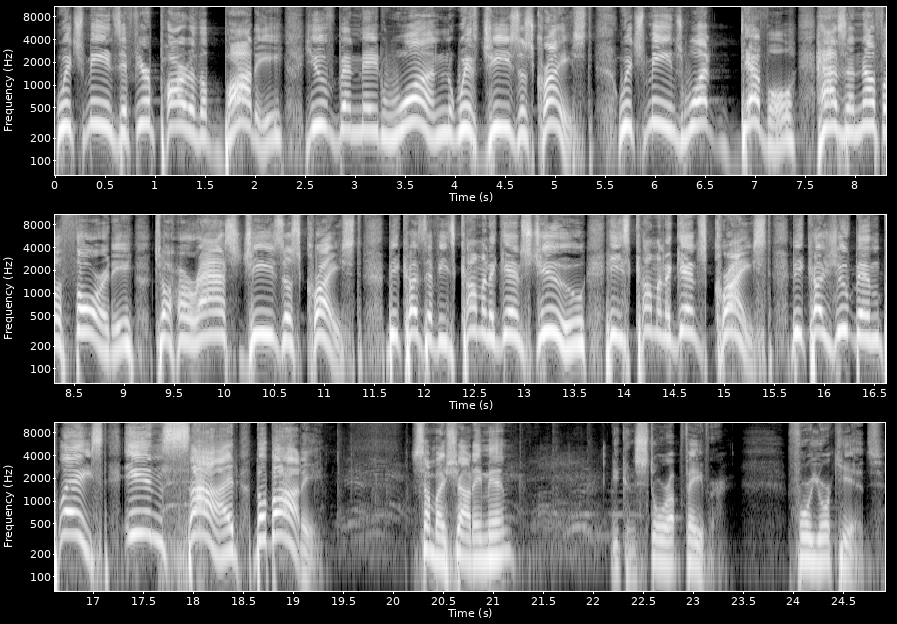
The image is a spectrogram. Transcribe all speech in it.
which means if you're part of the body, you've been made one with Jesus Christ, which means what devil has enough authority to harass Jesus Christ. Because if he's coming against you, he's coming against Christ because you've been placed inside the body. Somebody shout, Amen. You can store up favor for your kids.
